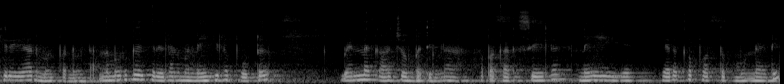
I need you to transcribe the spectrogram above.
கீரையாக நம்ம பண்ண வேண்டாம். அந்த முருங்கைக்கீரையெல்லாம் நம்ம நெய்யில் போட்டு வெண்ணெய் காய்ச்சோம் பார்த்திங்களா? அப்போ கடைசியில் நெய் இறக்க போகிறதுக்கு முன்னாடி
